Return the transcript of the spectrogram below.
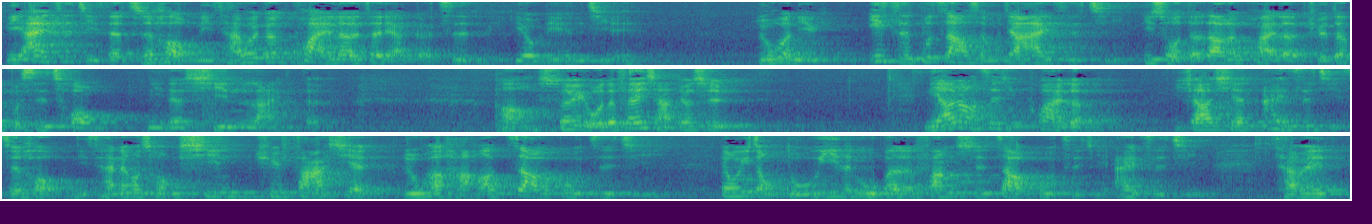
你爱自己的之后，你才会跟快乐这两个字有连结。如果你一直不知道什么叫爱自己，你所得到的快乐绝对不是从你的心来的。好，所以我的分享就是，你要让自己快乐，你就要先爱自己，之后你才能够从心去发现如何好好照顾自己，用一种独一无二的方式照顾自己、爱自己，才会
